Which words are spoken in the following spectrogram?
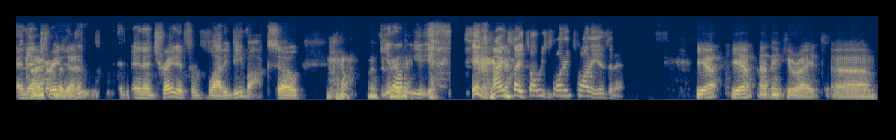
and then traded and, and, then traded for Vlade Divac. So you know. You, in hindsight's always 2020, isn't it? Yeah, yeah, I think you're right. Um,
